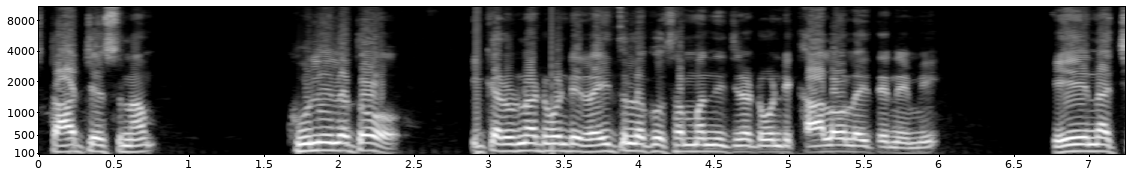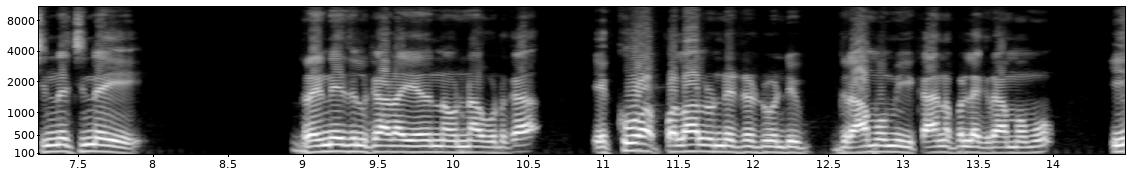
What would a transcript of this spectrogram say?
స్టార్ట్ చేస్తున్నాం. కూలీలతో ఇక్కడ ఉన్నటువంటి రైతులకు సంబంధించినటువంటి కాలువలు అయితేనేమి ఏదైనా చిన్న చిన్న డ్రైనేజీల కాడ ఏదైనా ఉన్నా కూడా ఎక్కువ పొలాలు ఉండేటటువంటి గ్రామం ఈ కానపల్లె గ్రామము. ఈ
